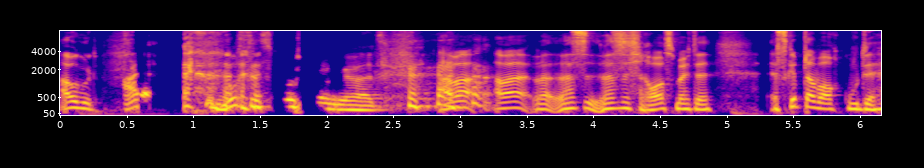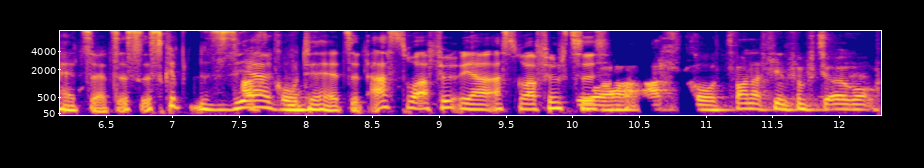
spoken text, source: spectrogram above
Aber gut. Du musstest Zustimmen gehört. aber, aber was, was ich raus möchte, es gibt aber auch gute Headsets. Es, es gibt sehr Astro. gute Headsets. Astro A5, ja, Astro A50. Boah, Astro, 254 Euro.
